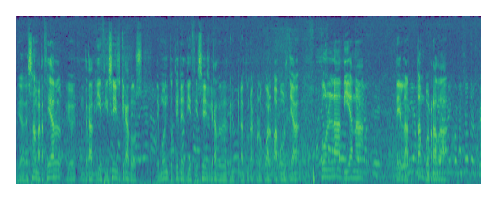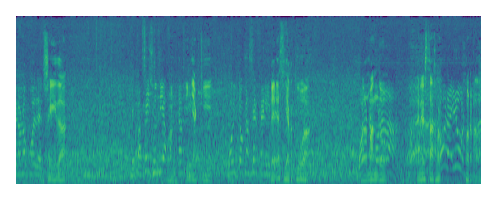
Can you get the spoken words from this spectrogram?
día de San Marcial, que hoy tendrá 16 grados, de momento tiene 16 grados de temperatura, con lo cual vamos ya con la Diana de la tamborrada. Enseguida, Juan Iñaki Berecia Artúa al mando en esta jornada.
